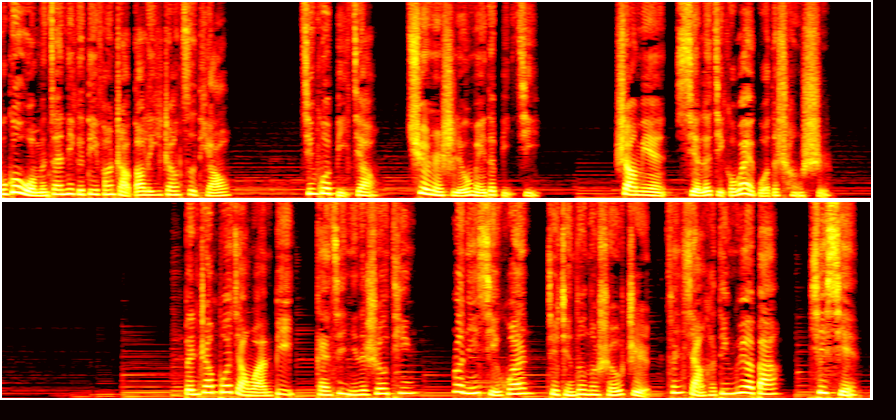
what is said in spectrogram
不过我们在那个地方找到了一张字条，经过比较，确认是刘梅的笔记，上面写了几个外国的城市。”本章播讲完毕，感谢您的收听。若您喜欢，就请动动手指分享和订阅吧，谢谢。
